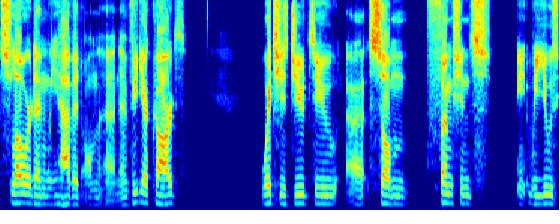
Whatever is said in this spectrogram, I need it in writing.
slower than we have it on an NVIDIA card, which is due to uh, some functions we use.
